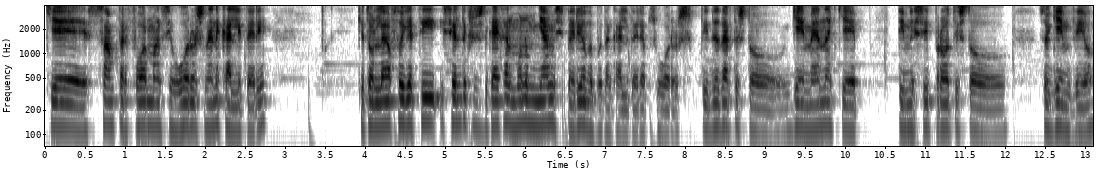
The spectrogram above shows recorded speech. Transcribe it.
και σαν performance οι Warriors να είναι καλύτεροι. Και το λέω αυτό γιατί οι Celtics ουσιαστικά είχαν μόνο μια μισή περίοδο που ήταν καλύτεροι από τους Warriors. Την τέταρτη στο Game 1 και τη μισή πρώτη στο, στο Game 2.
